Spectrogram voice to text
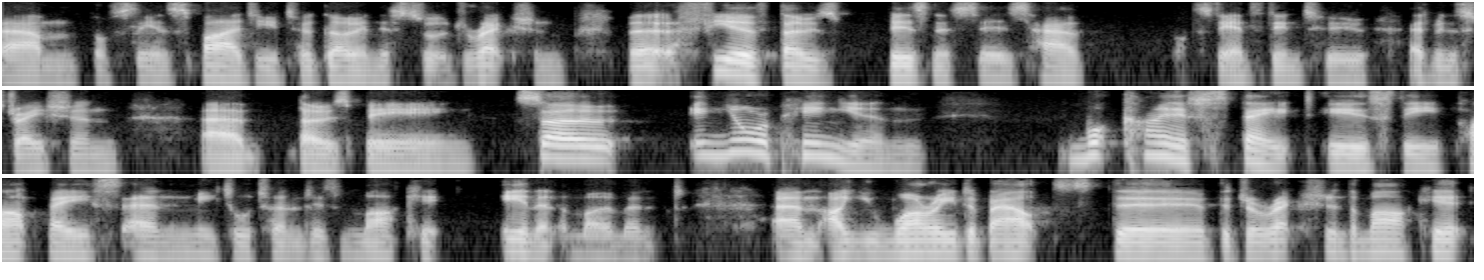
um, obviously inspired you to go in this sort of direction. But a few of those businesses have obviously entered into administration. Uh, those being so. In your opinion, what kind of state is the plant-based and meat alternatives market in at the moment? Um, are you worried about the the direction of the market,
